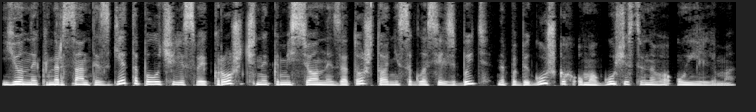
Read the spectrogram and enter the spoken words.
Юные коммерсанты из гетто получили свои крошечные комиссионные за то, что они согласились быть на побегушках у могущественного Уильяма.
